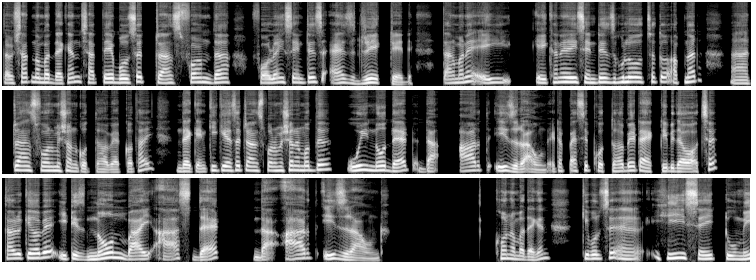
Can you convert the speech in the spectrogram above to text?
তারপর সাত নম্বর দেখেন। ৭ থেকে বলছে transform the following sentence as directed তার মানে এই এইখানে এই সেন্টেন্সগুলো হচ্ছে তো আপনার ট্রান্সফরমেশন করতে হবে এক কথায়। দেখেন কি, কি আছে ট্রান্সফরমেশন এর মধ্যে? We know that the earth is round এটা প্যাসিভ করতে হবে। এটা অ্যাক্টিভই দেওয়া আছে। তাহলে কি হবে? It is known by us that the earth is round খ নাম্বার দেখেন, কি বলছে? He he to me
